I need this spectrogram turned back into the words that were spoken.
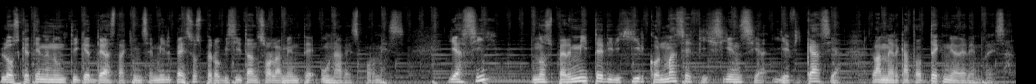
los que tienen un ticket de hasta 15 mil pesos pero visitan solamente una vez por mes. Y así nos permite dirigir con más eficiencia y eficacia la mercadotecnia de la empresa.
